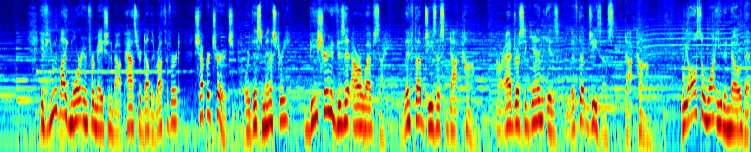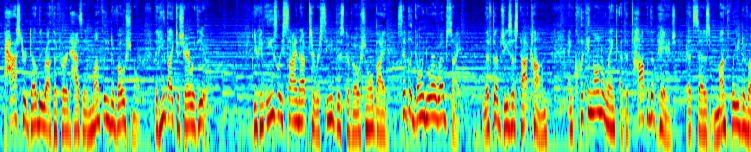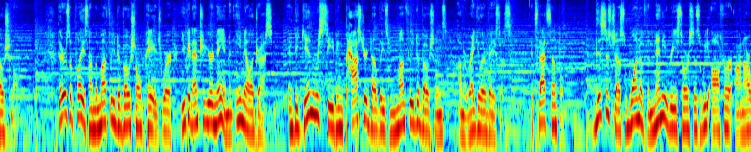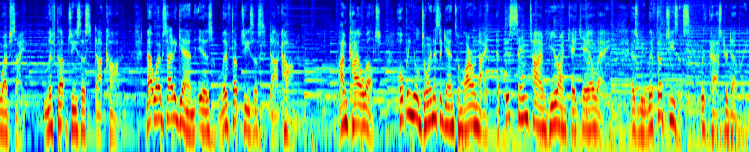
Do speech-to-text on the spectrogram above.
If you would like more information about Pastor Dudley Rutherford, Shepherd Church, or this ministry, be sure to visit our website, liftupjesus.com. Our address again is liftupjesus.com. We also want you to know that Pastor Dudley Rutherford has a monthly devotional that he'd like to share with you. You can easily sign up to receive this devotional by simply going to our website, liftupjesus.com and clicking on a link at the top of the page that says Monthly Devotional. There is a place on the monthly devotional page where you can enter your name and email address and begin receiving Pastor Dudley's monthly devotions on a regular basis. It's that simple. This is just one of the many resources we offer on our website, liftupjesus.com. That website again is liftupjesus.com. I'm Kyle Welch, hoping you'll join us again tomorrow night at this same time here on KKLA as we lift up Jesus with Pastor Dudley.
